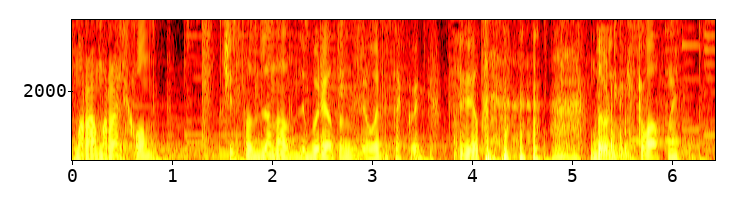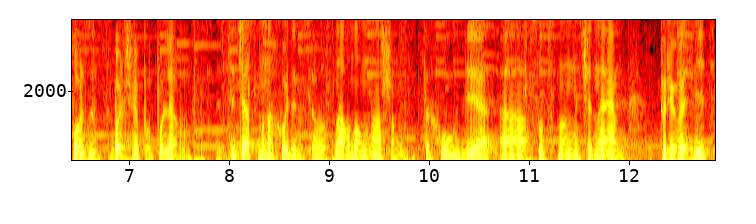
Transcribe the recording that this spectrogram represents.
мрамор альхон. Чисто для нас, для бурятов сделали такой цвет. Довольно-таки классный, пользуется большой популярностью. Сейчас мы находимся в основном нашем цеху, где, а, собственно, начинаем привозить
